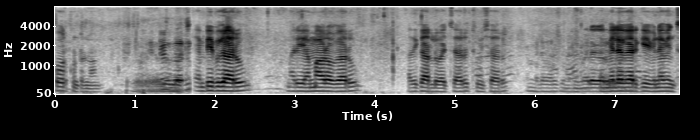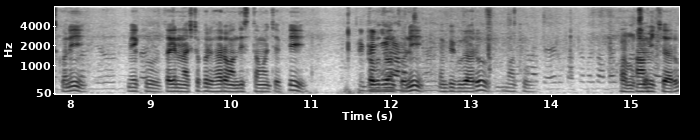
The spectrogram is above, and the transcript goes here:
కోరుకుంటున్నాను. ఎంపీపీ గారు మరియు ఎంఆర్ఓ గారు అధికారులు వచ్చారు చూశారు. ఎమ్మెల్యే గారికి వినవించుకొని మీకు తగిన నష్టపరిహారం అందిస్తామని చెప్పి ప్రభుత్వంతో ఎంపీపీ గారు మాకు హామీ ఇచ్చారు.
